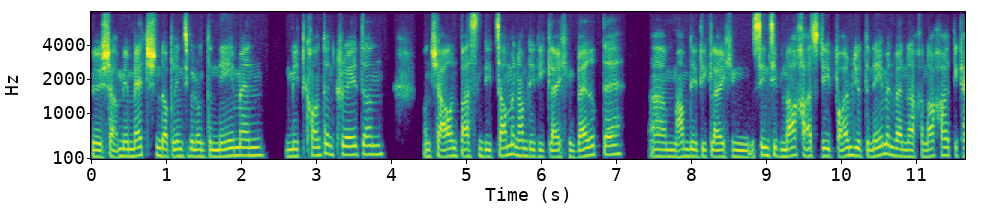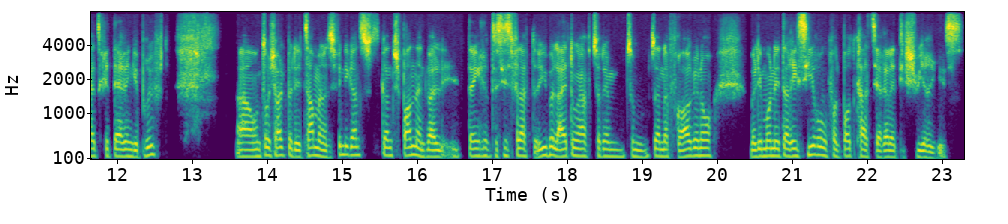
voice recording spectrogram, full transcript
wir, wir matchen da prinzipiell Unternehmen mit Content Creatern und schauen, passen die zusammen, haben die die gleichen Werte, ähm, haben die die gleichen, sind sie nachher, also die, vor allem die Unternehmen werden nach Nachhaltigkeitskriterien geprüft. Äh, und so schalten wir die zusammen. Und das finde ich ganz, ganz spannend, weil ich denke, das ist vielleicht eine Überleitung auch zu, dem, zum, zu einer Frage noch, weil die Monetarisierung von Podcasts ja relativ schwierig ist.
